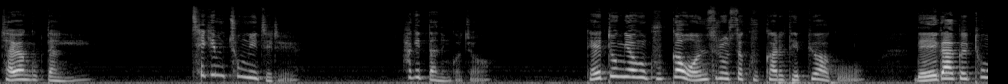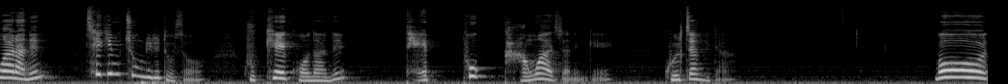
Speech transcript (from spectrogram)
자유한국당이 책임 총리제를 하겠다는 거죠. 대통령은 국가 원수로서 국가를 대표하고 내각을 통할하는 책임 총리를 둬서 국회 권한을 대폭 강화하자는 게 골자입니다. 뭐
